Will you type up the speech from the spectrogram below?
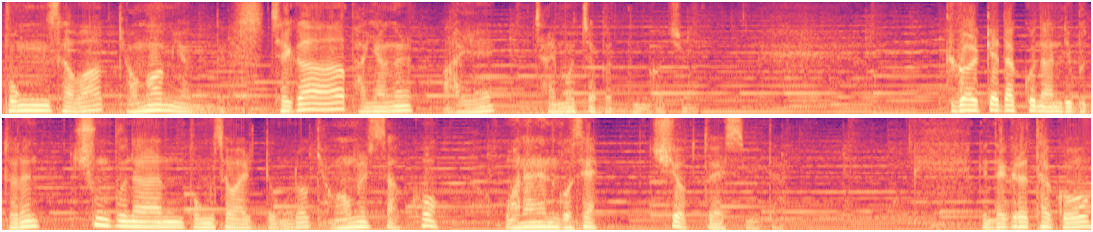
봉사와 경험이었는데 제가 방향을 아예 잘못 잡았던 거죠. 그걸 깨닫고 난 뒤부터는 충분한 봉사활동으로 경험을 쌓고 원하는 곳에 취업도 했습니다. 근데 그렇다고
